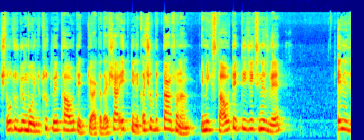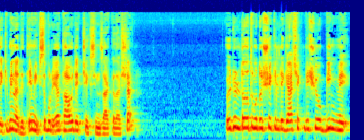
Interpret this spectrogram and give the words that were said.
İşte 30 gün boyunca tut ve taahhüt et diyor arkadaşlar. Etkinlik açıldıktan sonra MX taahhüt et diyeceksiniz ve elinizdeki 1000 adet MX'i buraya taahhüt edeceksiniz arkadaşlar. Ödül dağıtımı da şu şekilde gerçekleşiyor. 1000 ve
